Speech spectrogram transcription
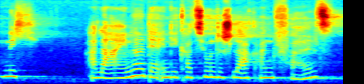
nicht alleine der Indikation des Schlaganfalls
